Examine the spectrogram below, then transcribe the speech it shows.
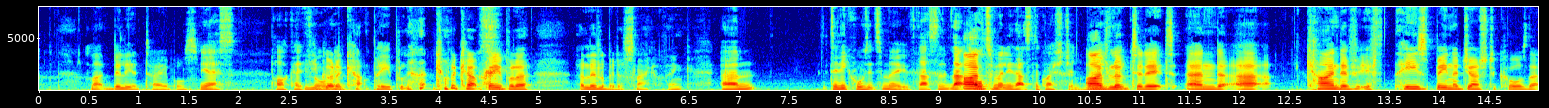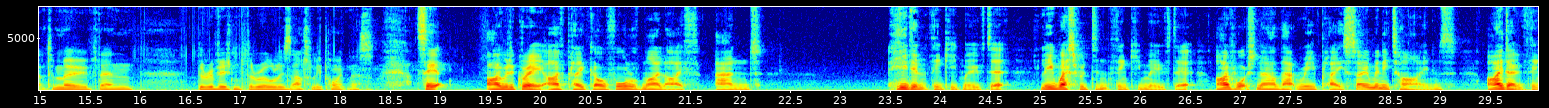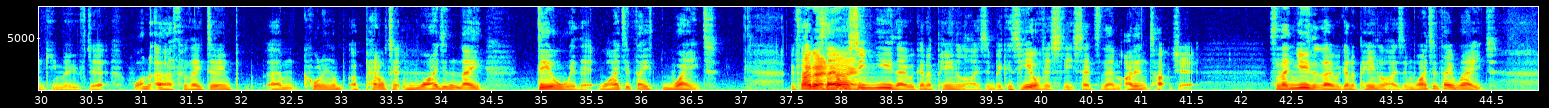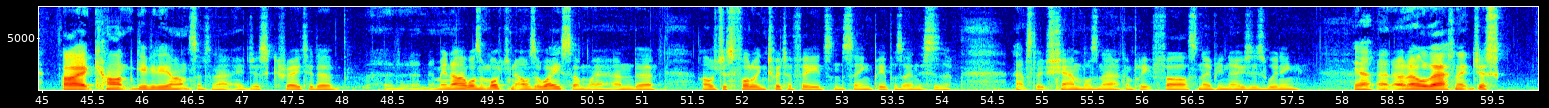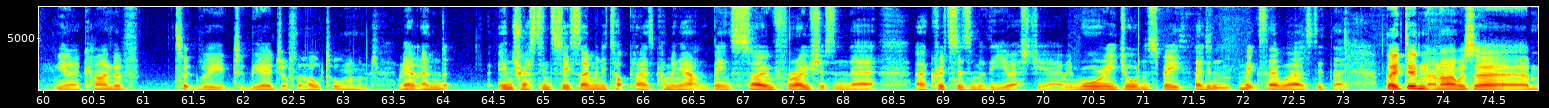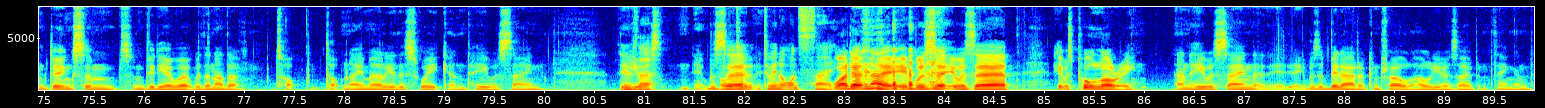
like billiard tables, Yes, parquet you've got to cut people, got to cut people a, a little bit of slack. I think. Um, did he cause it to move? That's the, that. Ultimately, that's the question. What I've looked at it and uh, kind of, if he's been adjudged to cause that to move, then the revision to the rule is utterly pointless. See, I would agree. I've played golf all of my life, and he didn't think he'd moved it. Lee Westwood didn't think he moved it. I've watched now that replay so many times. I don't think he moved it. What on earth were they doing, um, calling a, a penalty? Why didn't they deal with it? Why did they wait? If they, I 'cause don't they know. obviously knew they were going to penalise him because he obviously said to them, "I didn't touch it," so they knew that they were going to penalise him. Why did they wait? I can't give you the answer to that. It just created a. I mean, I wasn't watching it. I was away somewhere, and uh, I was just following Twitter feeds and seeing people saying this is a absolute shambles now, a complete farce. Nobody knows who's winning, Yeah. and, and all that, and it just, you know, kind of took the took the edge off the whole tournament. Really. And, and interesting to see so many top players coming out and being so ferocious in their uh, criticism of the USGA. I mean, Rory, Jordan Spieth, they didn't mix their words, did they? They didn't, and I was uh, um, doing some, some video work with another top top name earlier this week, and he was saying the Who's that? It was Or uh, do, do we not want to say? well, I don't know. It was uh, it was uh, it was Paul Lawrie, and he was saying that it, it was a bit out of control the whole US Open thing, and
